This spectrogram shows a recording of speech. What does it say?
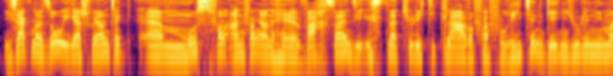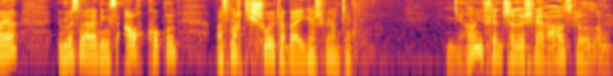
Ich sag mal so, Iga Swiatek äh, muss von Anfang an hellwach sein. Sie ist natürlich die klare Favoritin gegen Jule Niemeyer. Wir müssen allerdings auch gucken, was macht die Schulter bei Iga Swiatek? Ja, ich finde es schon eine schwere Auslosung.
